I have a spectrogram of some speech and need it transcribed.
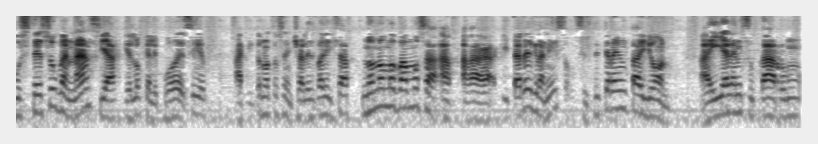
usted su ganancia, que es lo que le puedo decir, aquí con nosotros en Charles Body Shop, no nos vamos a, quitar el granizo. Si usted trae un tallón, ahí ya en su carro, un,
